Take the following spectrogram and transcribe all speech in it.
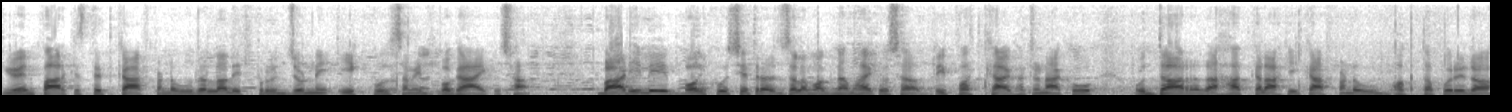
युएन पार्क स्थित काठमाडौँ र ललितपुर जोड्ने एक पुल समेत बगाएको छ। बाढीले बल्खु क्षेत्र जलमग्न भएको छ। विपदका घटनाको उद्धार र राहतका लागि काठमाडौँ भक्तपुर र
